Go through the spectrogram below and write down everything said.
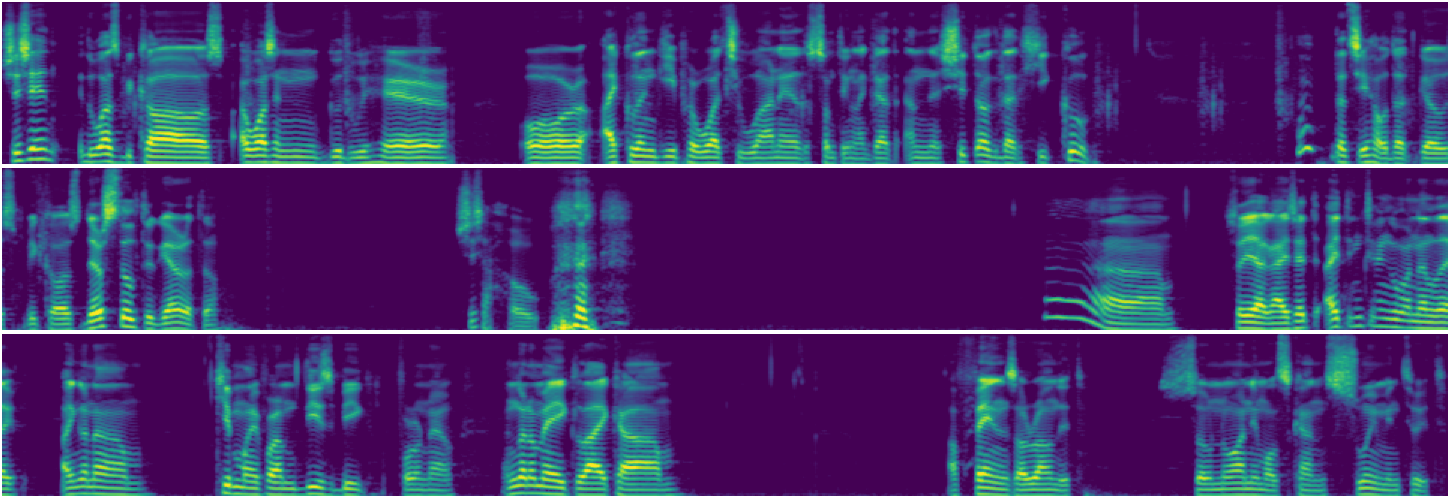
She said it was because I wasn't good with her, or I couldn't give her what she wanted, or something like that. And she thought that he could. Huh, let's see how that goes, because they're still together though. She's a hoe. um, so yeah, guys, I, th- I think I'm gonna like I'm gonna um, keep my farm this big for now. I'm gonna make like um a fence around it, so no animals can swim into it.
